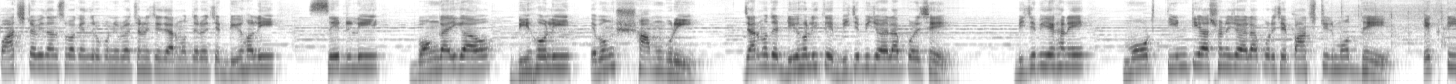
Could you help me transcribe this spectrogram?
পাঁচটা বিধানসভা কেন্দ্র উপনির্বাচন হয়েছে। যার মধ্যে রয়েছে ডিহলি সিডলি, বঙ্গাইগাঁও, বিহলি এবং শামগুড়ি। যার মধ্যে ডিহলিতে বিজেপি জয়লাভ করেছে। বিজেপি এখানে মোট তিনটি আসনে জয়লাভ করেছে পাঁচটির মধ্যে। একটি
